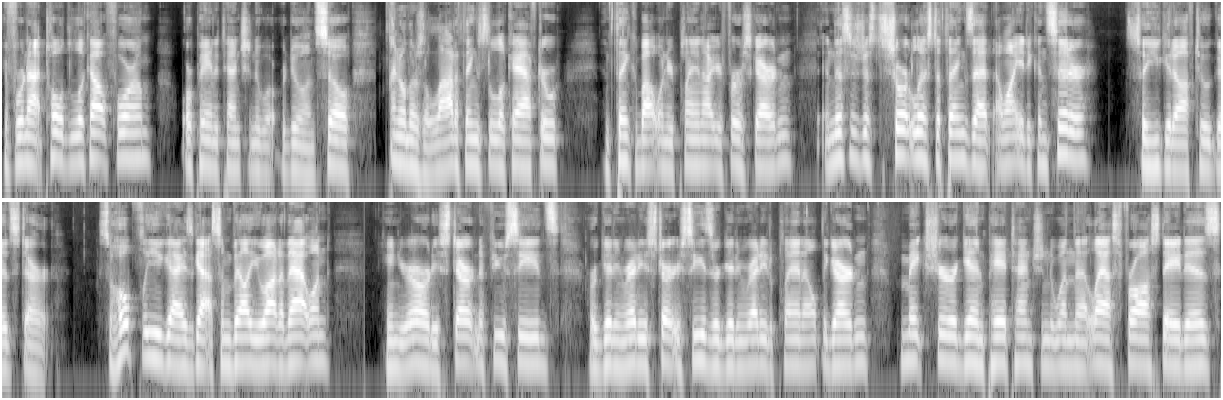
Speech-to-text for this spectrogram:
if we're not told to look out for them or paying attention to what we're doing. So I know there's a lot of things to look after and think about when you're planning out your first garden. And this is just a short list of things that I want you to consider so you get off to a good start. So hopefully you guys got some value out of that one and you're already starting a few seeds or getting ready to start your seeds or getting ready to plant out the garden, make sure again pay attention to when that last frost date is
